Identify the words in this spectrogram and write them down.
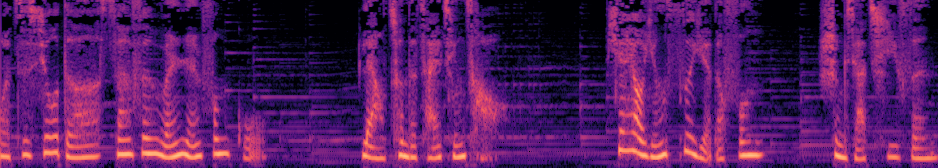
我自修得三分文人风骨，两寸的才情草，偏要迎四野的风，剩下七分，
